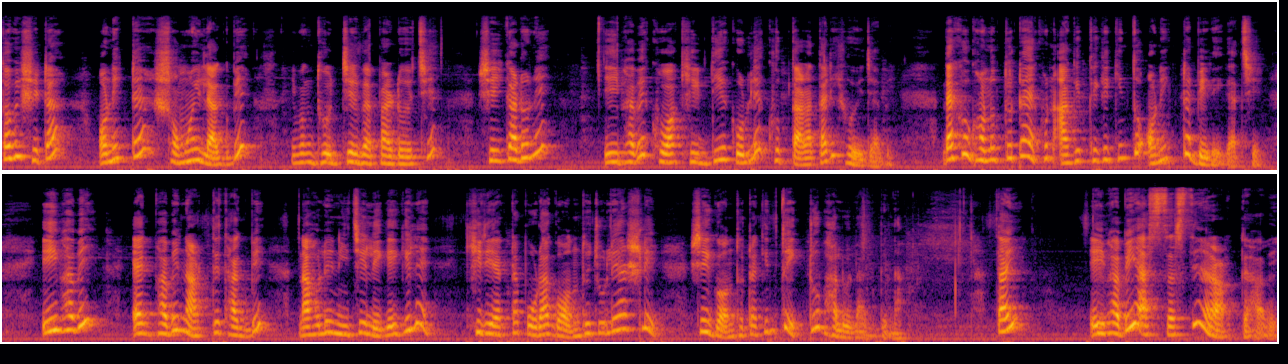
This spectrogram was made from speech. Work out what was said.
তবে সেটা অনেকটা সময় লাগবে এবং ধৈর্যের ব্যাপার রয়েছে। সেই কারণে এইভাবে খোয়া ক্ষীর দিয়ে করলে খুব তাড়াতাড়ি হয়ে যাবে। দেখো, ঘনত্বটা এখন আগের থেকে কিন্তু অনেকটা বেড়ে গেছে। এইভাবেই একভাবে নাড়তে থাকবে, না হলে নিচে লেগে গেলে ক্ষীরে একটা পোড়া গন্ধ চলে আসলে সেই গন্ধটা কিন্তু একটু ভালো লাগবে না। তাই এইভাবেই আস্তে আস্তে নাড়তে হবে।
